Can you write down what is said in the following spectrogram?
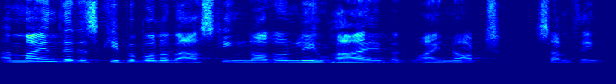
A mind that is capable of asking not only why, but why not something.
